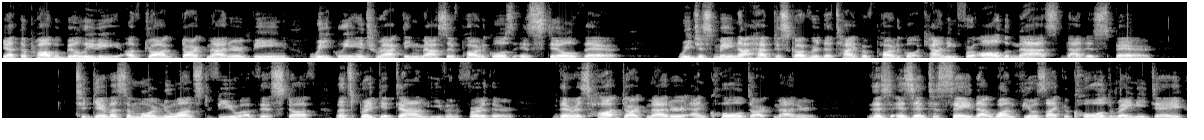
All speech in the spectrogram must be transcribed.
Yet the probability of dark matter being weakly interacting massive particles is still there. We just may not have discovered the type of particle accounting for all the mass that is spare. To give us a more nuanced view of this stuff, let's break it down even further. There is hot dark matter and cold dark matter. This isn't to say that one feels like a cold, rainy day,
